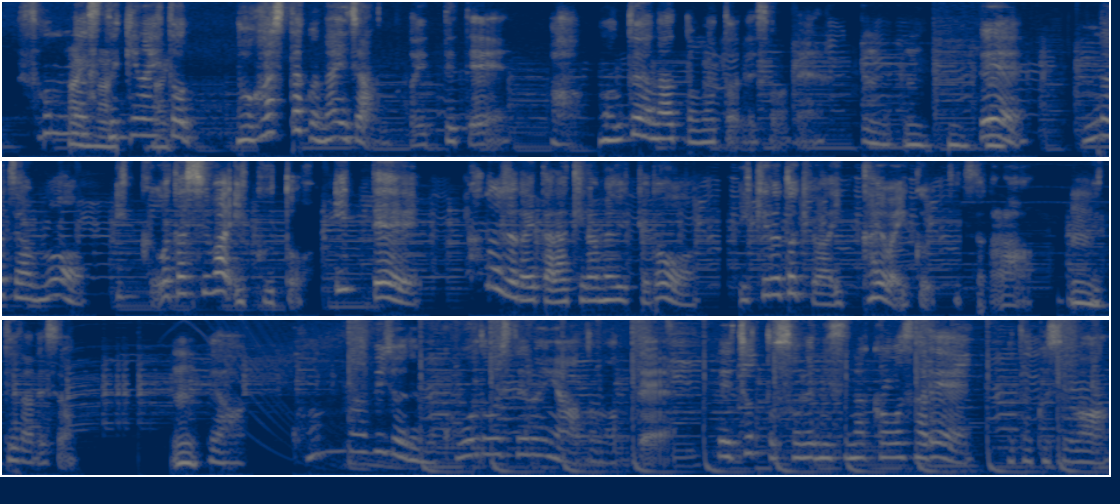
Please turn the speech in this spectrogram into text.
「そんな素敵なはい。人逃したくないじゃん」とか言っててあ本当やなって思ったんですよね。うんうんうんうん。でルナちゃんも行く私は行くと行って彼女がいたら諦めるけど行ける時は1回は行くって言ってたからうん、言ってたんですよ。うんいやこんな美女でも行動してるんやと思ってでちょっとそれに背中を押され私は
